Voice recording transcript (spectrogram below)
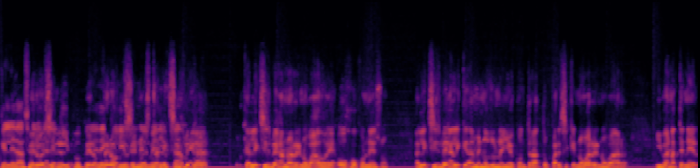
que le da salida al equipo, que le da equilibrio en el medio campo. porque Alexis Vega no ha renovado, ¿eh? Ojo con eso. Alexis Vega le queda menos de un año de contrato, parece que no va a renovar y van a tener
